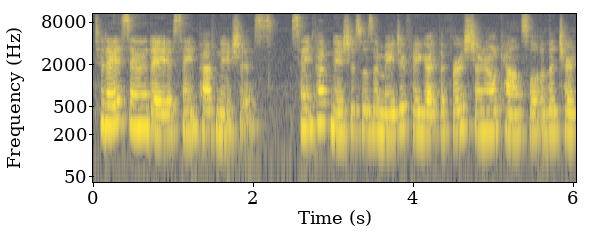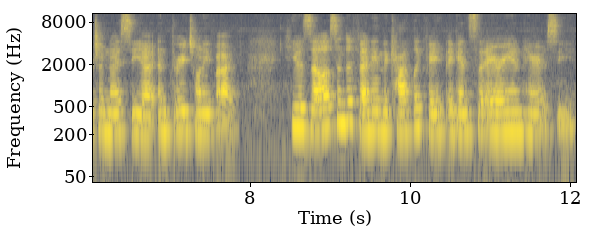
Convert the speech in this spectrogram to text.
Today's saint of the day is St. Paphnutius. St. Paphnutius was a major figure at the First General Council of the Church of Nicaea in 325. He was zealous in defending the Catholic faith against the Arian heresy.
